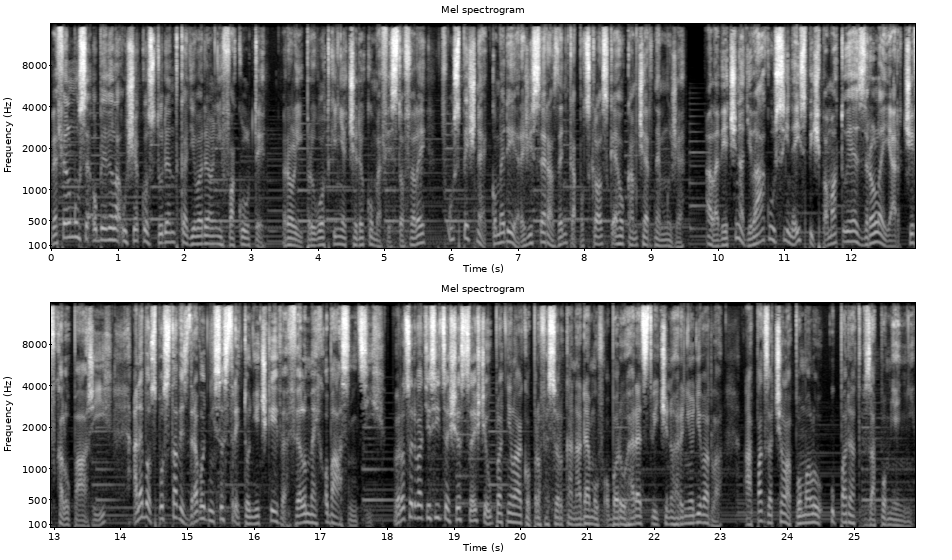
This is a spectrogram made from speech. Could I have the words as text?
Ve filmu se objevila už jako studentka divadelní fakulty. Rolí průvodkyně Čedoku Mefistofely v úspěšné komedii režiséra Zdeňka Podskalského Kam čert nemůže ale většina diváků si nejspíš pamatuje z role Jarči v Chalupářích anebo z postavy zdravotní sestry Toničky ve filmech o básnicích. V roce 2006 se ještě uplatnila jako profesorka na damu v oboru herectví činoherního divadla a pak začala pomalu upadat v zapomnění.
